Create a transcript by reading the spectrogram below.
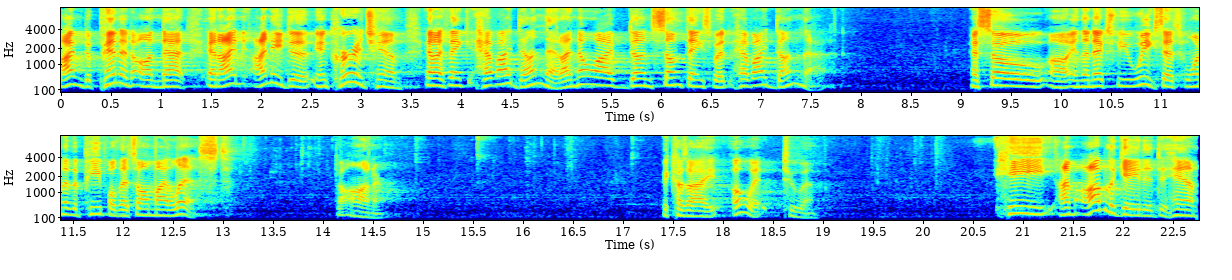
I'm dependent on that, and I, I need to encourage him. And I think, have I done that? I know I've done some things, but have I done that? And so uh, in the next few weeks, that's one of the people that's on my list to honor because I owe it to him. He, I'm obligated to him.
